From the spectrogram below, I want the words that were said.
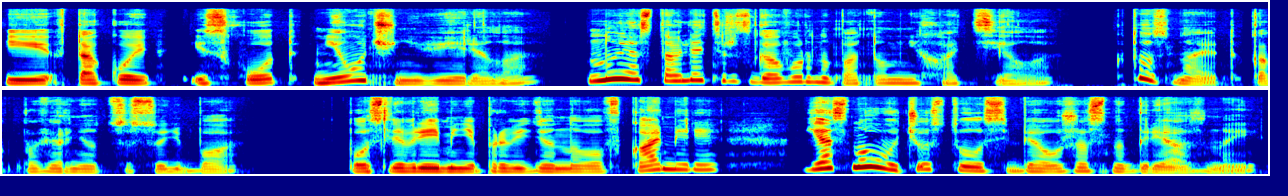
и в такой исход не очень верила. Но и оставлять разговор на потом не хотела. Кто знает, как повернется судьба. После времени, проведенного в камере, я снова чувствовала себя ужасно грязной,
